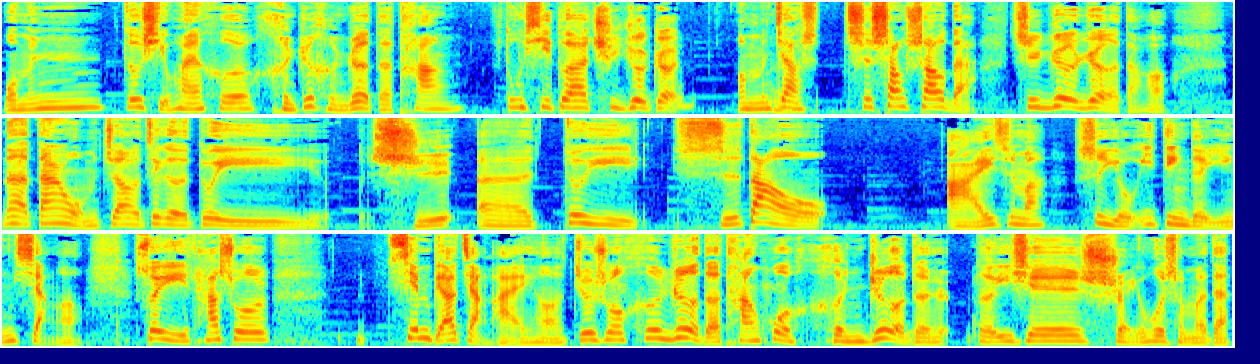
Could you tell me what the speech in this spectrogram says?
我们都喜欢喝很热很热的汤，东西都要吃热热。我们叫吃烧烧的，吃热热的哈。那当然我们知道这个对食呃对食道癌是吗？是有一定的影响啊。所以他说，先不要讲癌哈，就是说喝热的汤或很热的的一些水或什么的，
